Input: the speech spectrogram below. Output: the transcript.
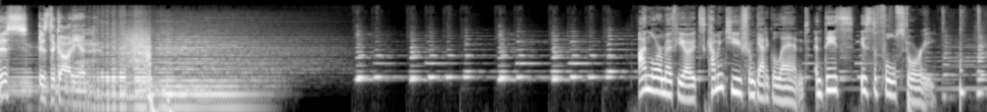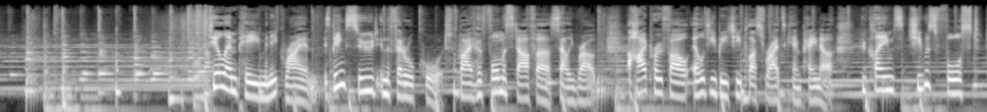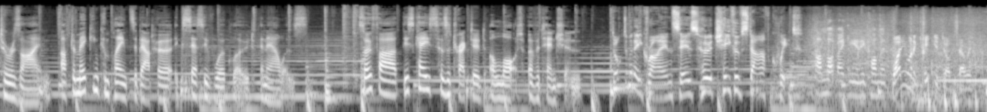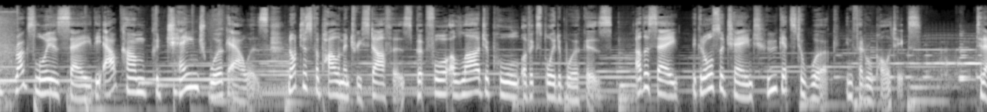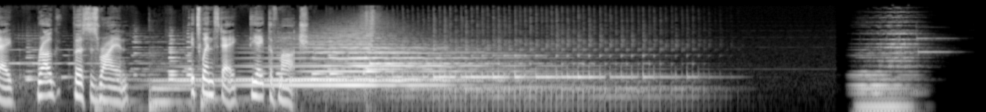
This is The Guardian. I'm Laura Murphy Oates, coming to you from Gadigal Land, and this is the full story. Teal MP Monique Ryan is being sued in the federal court by her former staffer Sally Rugg, a high profile LGBT plus rights campaigner who claims she was forced to resign after making complaints about her excessive workload and hours. So far, this case has attracted a lot of attention. Dr. Monique Ryan says her chief of staff quit. I'm not making any comment. Why do you want to keep your job, Sally? Rugg's lawyers say the outcome could change work hours, not just for parliamentary staffers, but for a larger pool of exploited workers. Others say it could also change who gets to work in federal politics. Today, Rugg versus Ryan. It's Wednesday, the 8th of March.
